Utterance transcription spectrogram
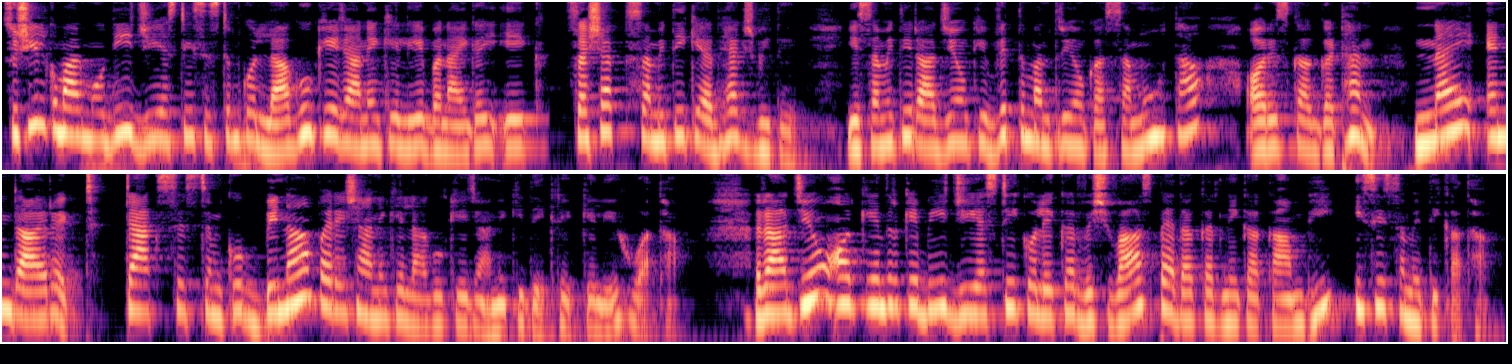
सुशील कुमार मोदी जीएसटी सिस्टम को लागू किए जाने के लिए बनाई गई एक सशक्त समिति के अध्यक्ष भी थे। ये समिति राज्यों के वित्त मंत्रियों का समूह था और इसका गठन नए इनडायरेक्ट टैक्स सिस्टम को बिना परेशानी के लागू किए जाने की देखरेख के लिए हुआ था। राज्यों और केंद्र के बीच जीएसटी को लेकर विश्वास पैदा करने का काम भी इसी समिति का था।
